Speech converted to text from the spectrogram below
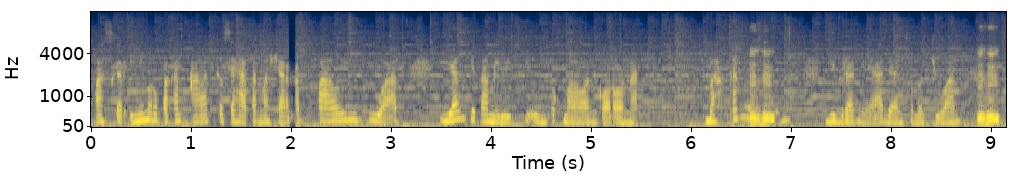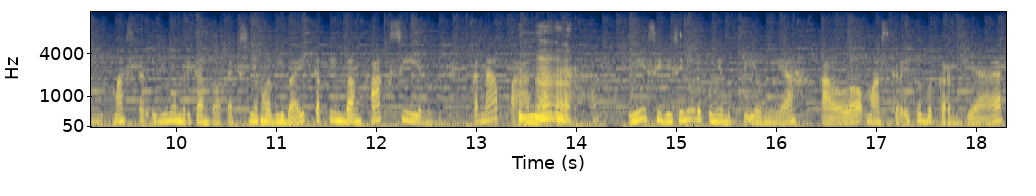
masker ini merupakan alat kesehatan masyarakat paling kuat yang kita miliki untuk melawan corona. Bahkan Mhm. mungkin Gibran ya dan Sobat Cuan, Mhm. masker ini memberikan proteksi yang lebih baik ketimbang vaksin. Kenapa? Benar. Karena ini CDC ini udah punya bukti ilmiah kalau masker itu bekerja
